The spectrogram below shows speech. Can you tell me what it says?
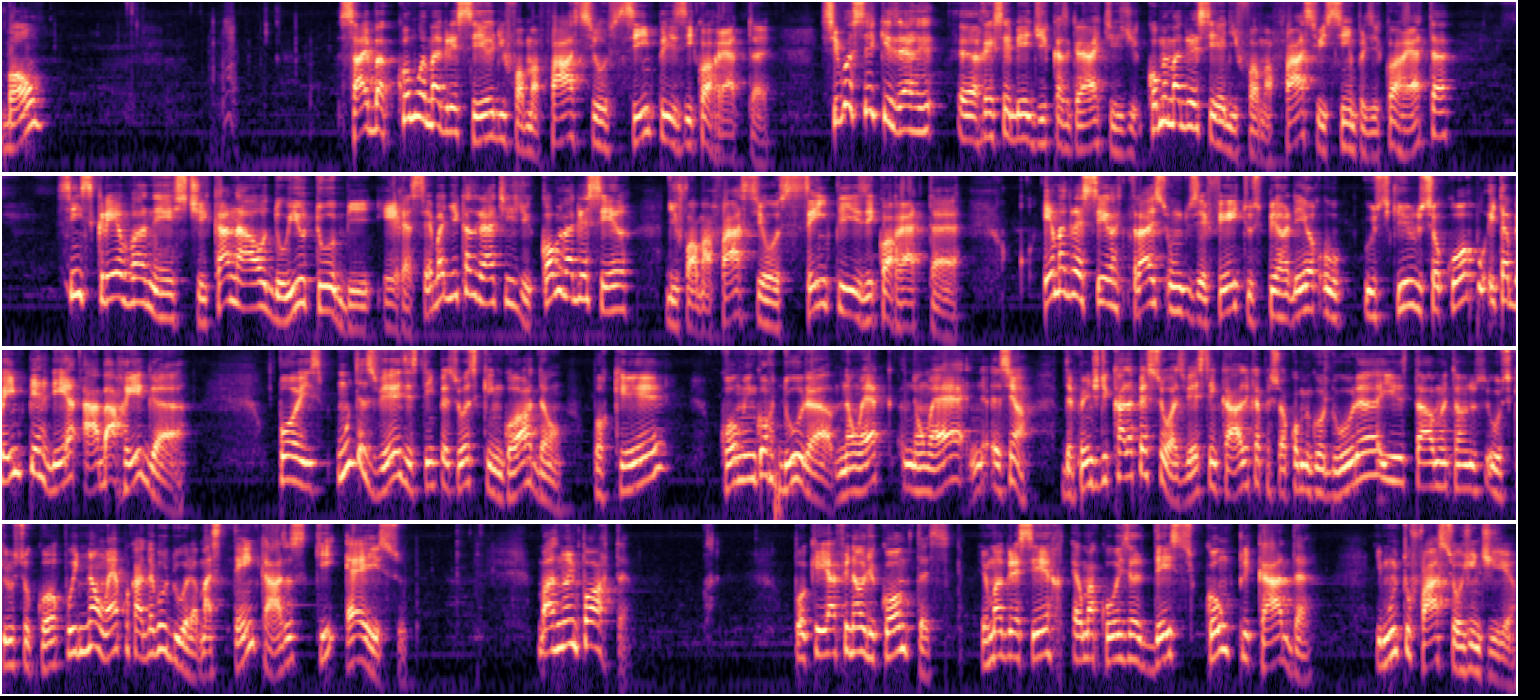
Bom, saiba como emagrecer de forma fácil, simples e correta. Se você quiser uh, receber dicas grátis de como emagrecer de forma fácil e simples e correta, se inscreva neste canal do YouTube e receba dicas grátis de como emagrecer de forma fácil, simples e correta. Emagrecer traz um dos efeitos perder o, os quilos do seu corpo e também perder a barriga. Pois muitas vezes tem pessoas que engordam porque comem gordura. Não é, não é assim ó, depende de cada pessoa. Às vezes tem casos que a pessoa come gordura e está aumentando os, os quilos do seu corpo e não é por causa da gordura. Mas tem casos que é isso. Mas não importa. Porque afinal de contas, Emagrecer é uma coisa descomplicada e muito fácil hoje em dia.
